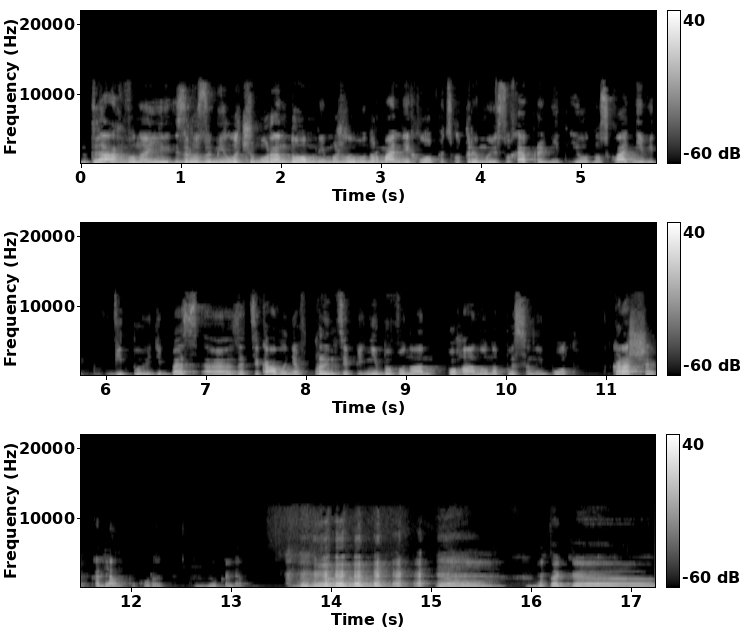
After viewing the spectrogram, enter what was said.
Да, воно і зрозуміло, чому рандомний, можливо, нормальний хлопець отримує сухе привіт і односкладні від- відповіді без е, зацікавлення, в принципі, ніби вона погано написаний бот. Краще калян покурити. Люблю калян. Так е,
